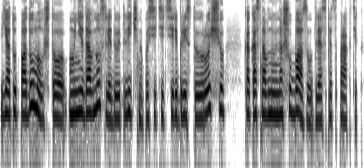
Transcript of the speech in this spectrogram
я тут подумал, что мне давно следует лично посетить Серебристую рощу как основную нашу базу для спецпрактик.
